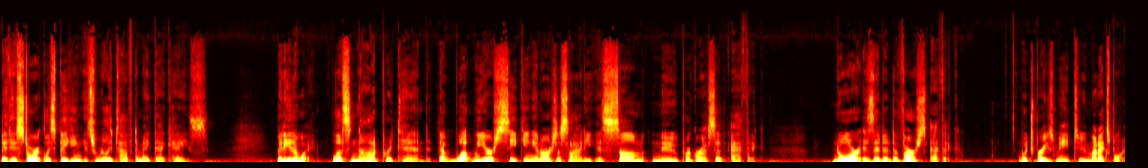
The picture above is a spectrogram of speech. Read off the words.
But historically speaking, it's really tough to make that case. But either way, let's not pretend that what we are seeking in our society is some new progressive ethic, nor is it a diverse ethic. Which brings me to my next point.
